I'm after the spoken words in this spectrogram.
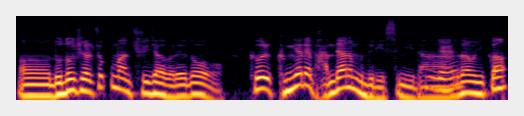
어 노동시간을 조금만 줄이자 그래도 그걸 극렬에 반대하는 분들이 있습니다. 네. 그러다 보니까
